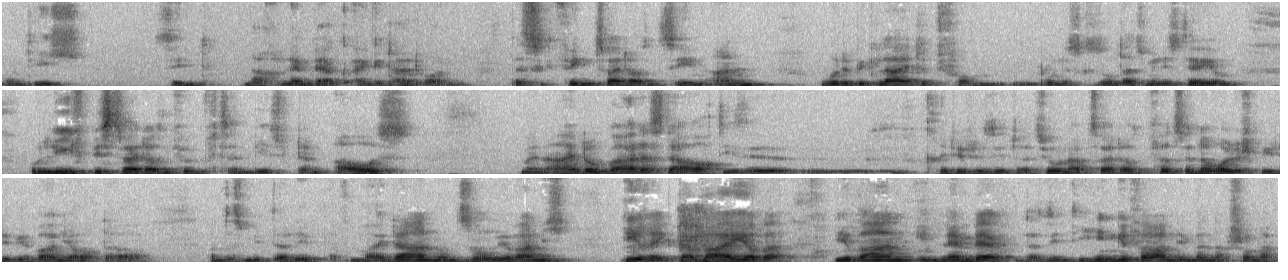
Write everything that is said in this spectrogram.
und ich sind nach Lemberg eingeteilt worden. Das fing 2010 an, wurde begleitet vom Bundesgesundheitsministerium und lief bis 2015, lief dann aus mein Eindruck war, dass da auch diese kritische Situation ab 2014 eine Rolle spielte. Wir waren ja auch da, haben das miterlebt auf dem Maidan und so. Wir waren nicht direkt dabei, aber wir waren in Lemberg, da sind die hingefahren, immer nach, schon nach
